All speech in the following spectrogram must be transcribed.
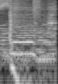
So.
